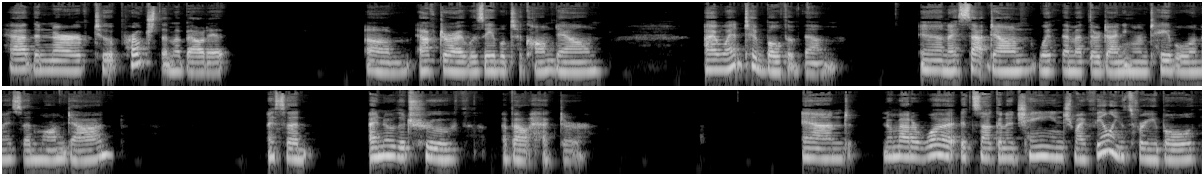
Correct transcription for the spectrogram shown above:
had the nerve to approach them about it, um, after I was able to calm down, I went to both of them and I sat down with them at their dining room table and I said, Mom, Dad, I said, I know the truth about Hector. And no matter what, it's not going to change my feelings for you both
